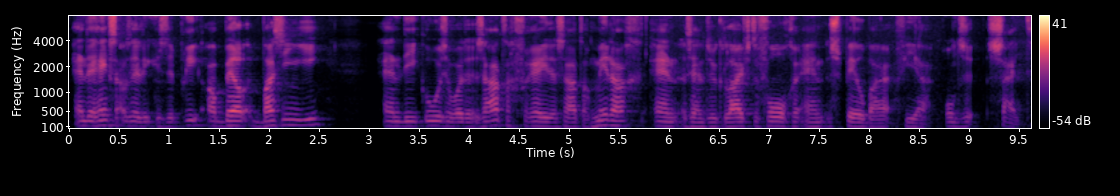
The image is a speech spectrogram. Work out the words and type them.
En de hengstenafdeling is de Prix Abel Bazigny. En die koersen worden zaterdag verreden, zaterdagmiddag. En zijn natuurlijk live te volgen en speelbaar via onze site.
